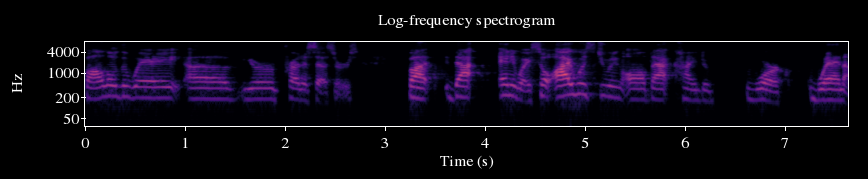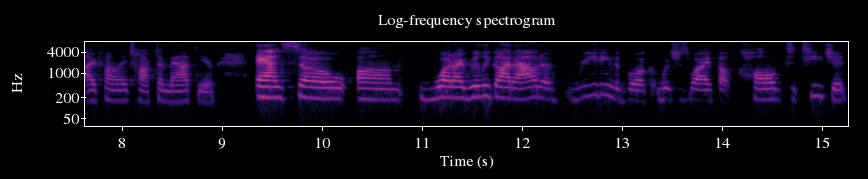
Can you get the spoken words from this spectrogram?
follow the way of your predecessors. But that anyway, so I was doing all that kind of work when I finally talked to Matthew. And so um, what I really got out of reading the book, which is why I felt called to teach it,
